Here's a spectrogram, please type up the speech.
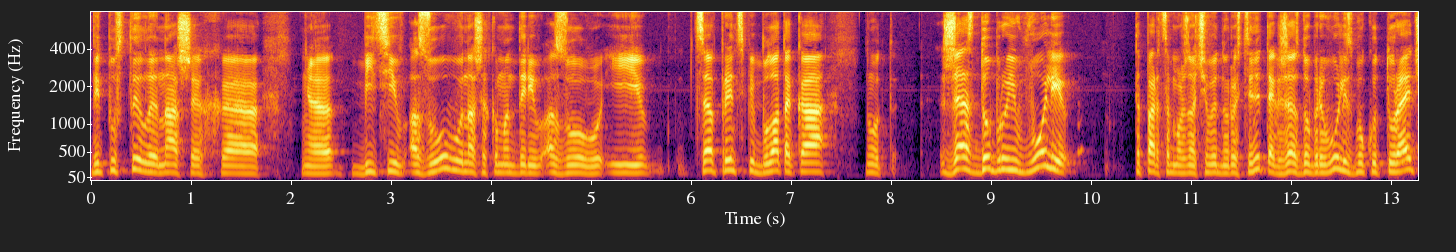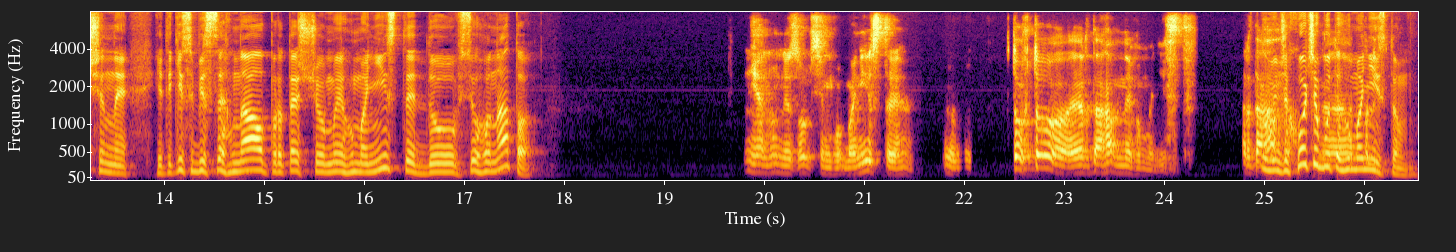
відпустили наших е, е, бійців Азову, наших командирів Азову, і це, в принципі, була така. Ну от жест доброї волі. Тепер це можна очевидно розцінити як жест доброї волі з боку Туреччини і такий собі сигнал про те, що ми гуманісти до всього НАТО. Ні, ну не зовсім гуманісти. Хто хто Ердоган не гуманіст. Ну, він же хоче бути е, гуманістом.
